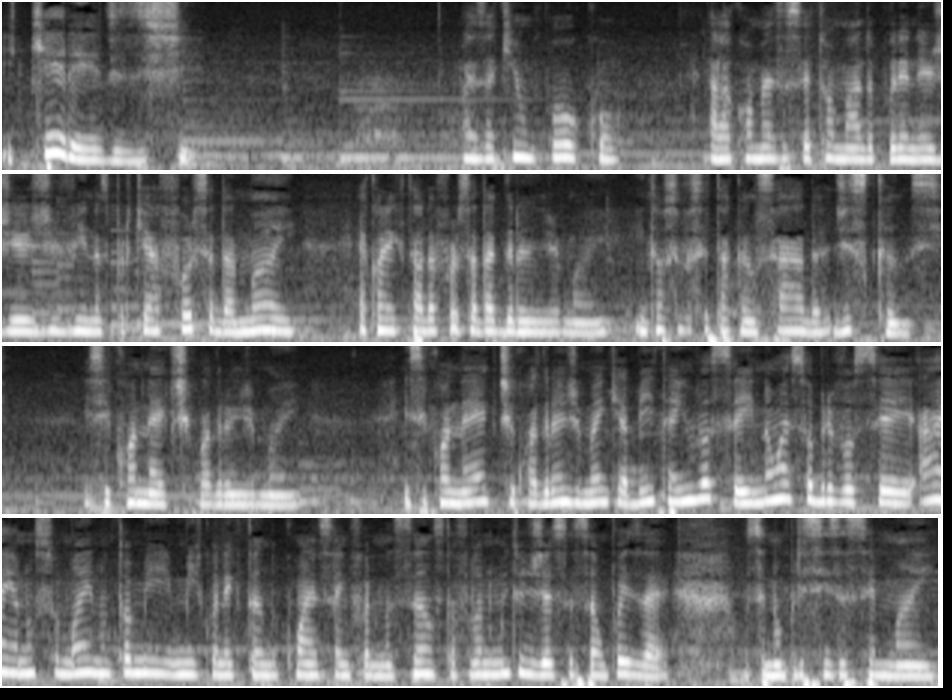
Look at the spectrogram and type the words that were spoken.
e querer desistir. Mas aqui um pouco, ela começa a ser tomada por energias divinas, porque a força da mãe é conectada à força da grande mãe. Então, se você está cansada, descanse e se conecte com a grande mãe. E se conecte com a grande mãe que habita em você. E não é sobre você, ah, eu não sou mãe, não estou me, me conectando com essa informação. Você está falando muito de gestação. Pois é, você não precisa ser mãe,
